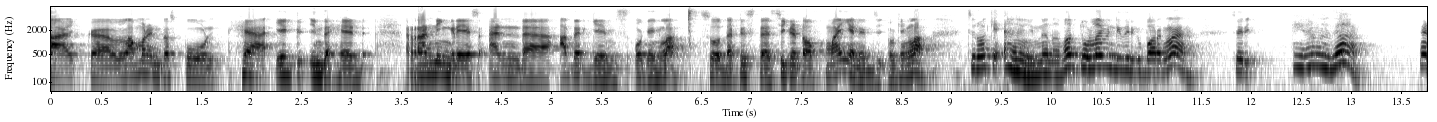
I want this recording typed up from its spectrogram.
like lemon in the spoon hey egg in the head running race and other games ஓகேங்களா so that is the secret of my energy ஓகேங்களா சரி ஓகே என்னென்னலாம் சொல்ல வேண்டியது இருக்குது பாருங்களேன். சரி என்னங்க இதா? ஏ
